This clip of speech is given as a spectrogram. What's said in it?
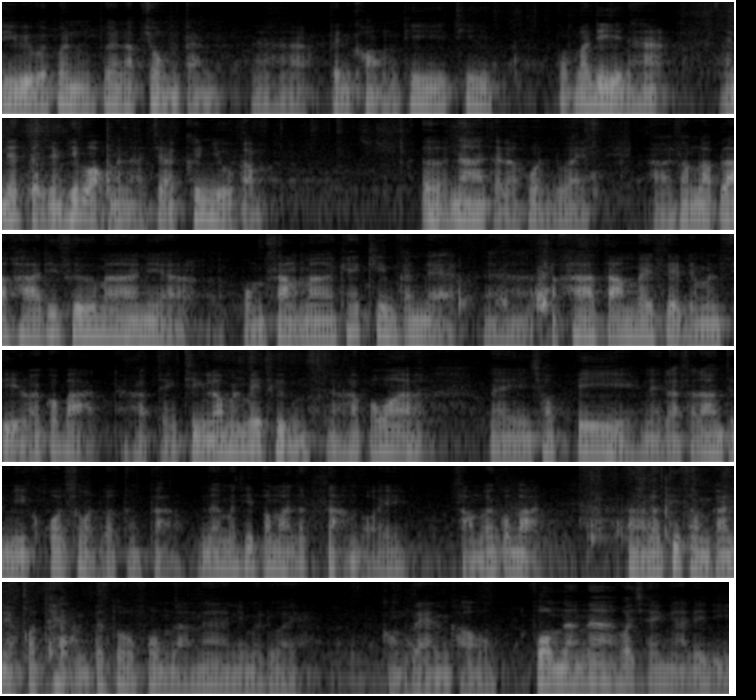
รีวิวให้เพื่อนเพื่อนรับชมกันนะฮะเป็นของที่ที่ ผมว่าดีนะฮะ อันนี้แต่อย่างที่บอกมันอาจจะขึ้นอยู่กับเออหน้าแต่ละคนด้วยอ่าสำหรับราคาที่ซื้อมาเนี่ยผมสั่งมาแค่ครีมกันแดดนะฮะราคาตามใบเสร็จเนี่ยมัน 400 กว่าบาทนะครับแต่จริงๆแล้วมันไม่ถึงนะครับ เพราะว่าใน s h อ p e e ใน Lazada จะมีโค้ดส่วนลดต่างๆ ได้มาที่ประมาณสัก 300 300 กว่าบาทแล้วที่สำคัญเนี่ยก็แถมเจ้าตัวโฟมล้างหน้านี้มาด้วยของแบรนด์เขาโฟมล้างหน้าก็ใช้งานได้ดี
